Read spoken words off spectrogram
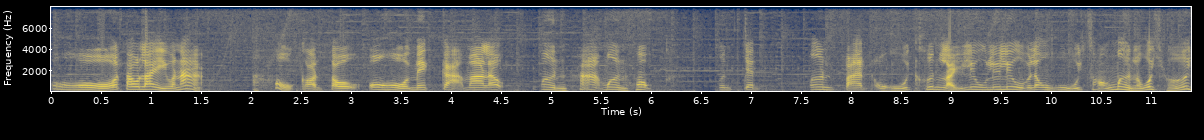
โอ้โห เท่าไหร่วะน่ะโอ้โหก้อนโต โอ้โห เมกะมาแล้วหมื่นห้าหมื่นหกหมื่นเจ็ดหมื่นแปดโอ้โห ขึ้นไหลริ้วริ้วไปแล้ว โอ้โหสองหมื่นแล้วเว้ย เฮ้ย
